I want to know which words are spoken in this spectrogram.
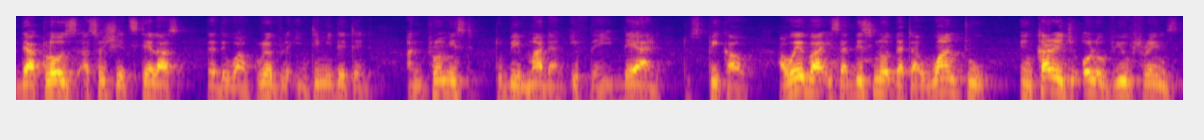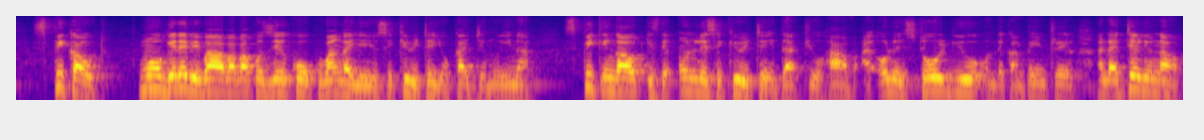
their close associates tell us that they were gravely intimidated and promised to be murdered if they dared to speak out. However, it's at this note that I want to encourage all of you friends, speak out. baba security Speaking out is the only security that you have. I always told you on the campaign trail, and I tell you now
